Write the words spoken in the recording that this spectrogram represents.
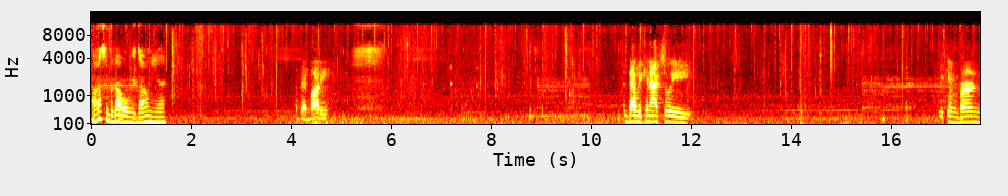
I honestly forgot what was down here. A dead body. That we can actually. Can burn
